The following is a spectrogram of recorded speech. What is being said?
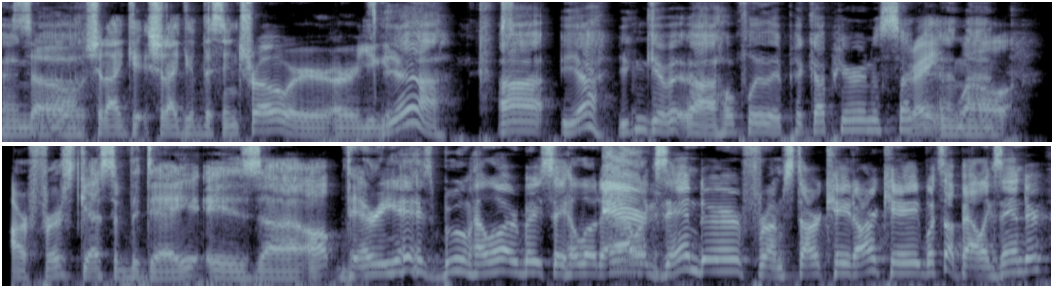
and So uh, should I get should I give this intro or, or are you give yeah, uh, yeah, you can give it. Uh, hopefully, they pick up here in a second. Great. And then- well, our first guest of the day is uh oh there he is. Boom. Hello everybody. Say hello to Alexander from Starcade Arcade. What's up, Alexander?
